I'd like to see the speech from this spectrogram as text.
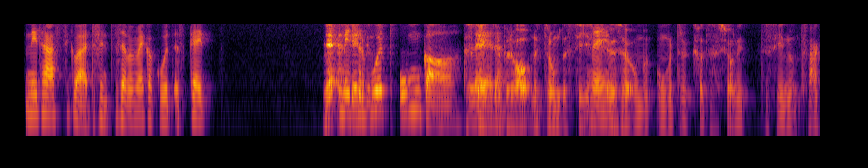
nicht hässig werden. Ich finde das aber mega gut. Es geht Ja, es mit geht, der Wut umgehen es geht lernen. überhaupt nicht darum, dass sie ihre Gefühle un unterdrücken. Das war ja nicht der Sinn und Zweck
